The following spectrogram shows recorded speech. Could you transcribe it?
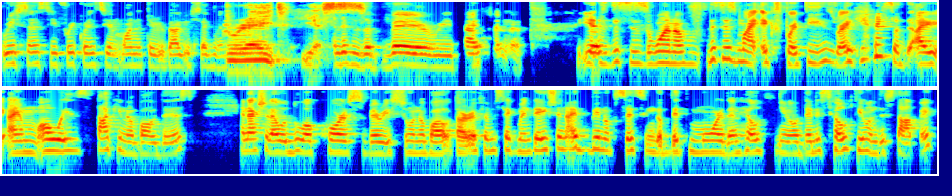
recency, frequency, and monetary value segment. Great. Yes. And this is a very passionate. Yes, this is one of this is my expertise right here. So I I'm always talking about this. And actually, I will do a course very soon about RFM segmentation. I've been obsessing a bit more than health, you know, that is healthy on this topic.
